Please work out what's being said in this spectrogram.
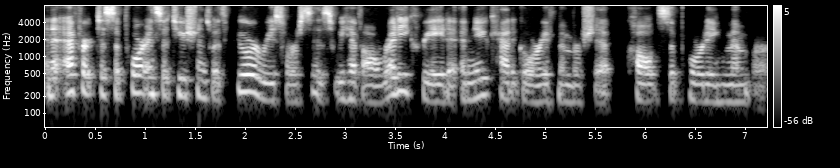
In an effort to support institutions with fewer resources, we have already created a new category of membership called supporting member,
